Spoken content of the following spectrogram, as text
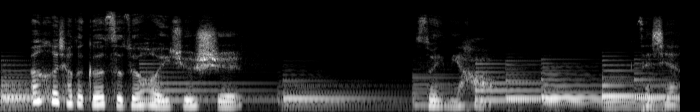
《安河桥》的歌词最后一句是：“所以你好，再见。”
